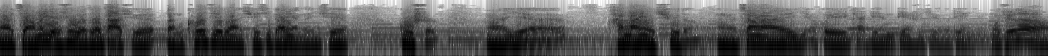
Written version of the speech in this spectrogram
啊、讲的也是我在大学本科阶段学习表演的一些故事，啊、也还蛮有趣的，嗯、将来也会改编电视剧和电影。我觉得，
